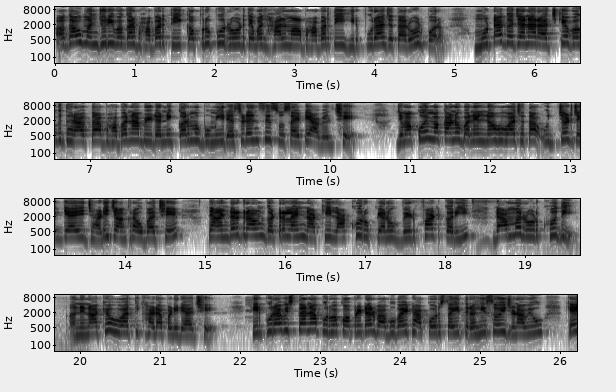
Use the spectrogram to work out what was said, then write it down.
અગાઉ મંજૂરી વગર ભાબરથી કપરુપુર રોડ તેમજ હાલમાં ભાબરથી હિરપુરા જતા રોડ પર મોટા ગજાના રાજકીય વગ ધરાવતા ભાભરના બિલ્ડરની કર્મભૂમિ રેસિડેન્સી સોસાયટી આવેલ છે. જેમાં કોઈ મકાનો બનેલ ન હોવા છતાં ઉજ્જડ જગ્યાએ ઝાડી ઝાંખરા ઊભા છે. ત્યાં અંડરગ્રાઉન્ડ ગટર લાઇન નાખી લાખો રૂપિયાનો વેડફાટ કરી ડામર રોડ ખોદી અને નાખ્યો હોવાથી ખાડા પડી રહ્યા છે. હીરપુરા વિસ્તારના પૂર્વ કોર્પોરેટર બાબુભાઈ ઠાકોર સહિત રહીશોએ જણાવ્યું કે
